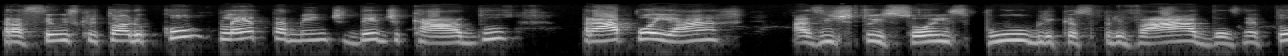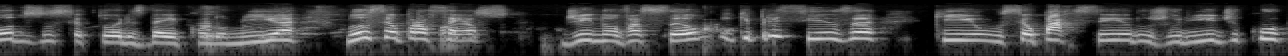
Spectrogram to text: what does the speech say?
para ser um escritório completamente dedicado para apoiar as instituições públicas, privadas, né, todos os setores da economia no seu processo de inovação e que precisa que o seu parceiro jurídico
